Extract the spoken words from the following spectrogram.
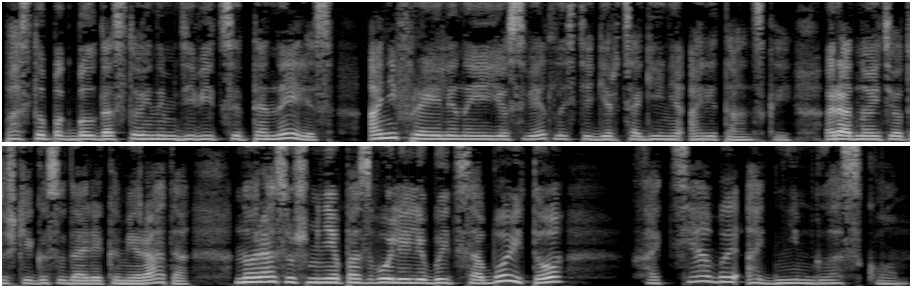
Поступок был достойным девицы Тенерис, а не фрейлины ее светлости герцогини Аританской, родной тетушки государя Камерата, но раз уж мне позволили быть собой, то хотя бы одним глазком.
